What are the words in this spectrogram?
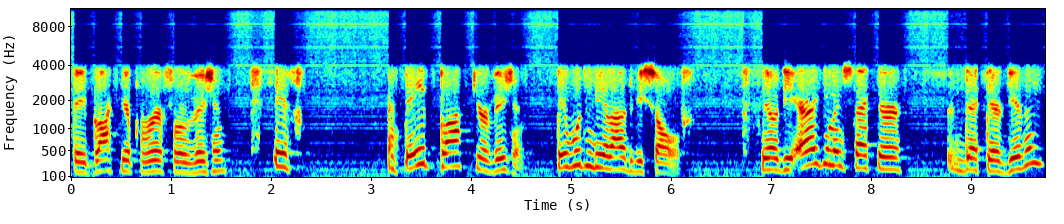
They block your peripheral vision. If if they blocked your vision, they wouldn't be allowed to be sold. You know, the arguments that they're that they're given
